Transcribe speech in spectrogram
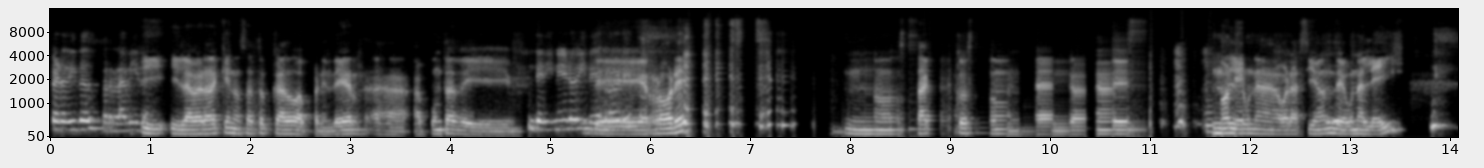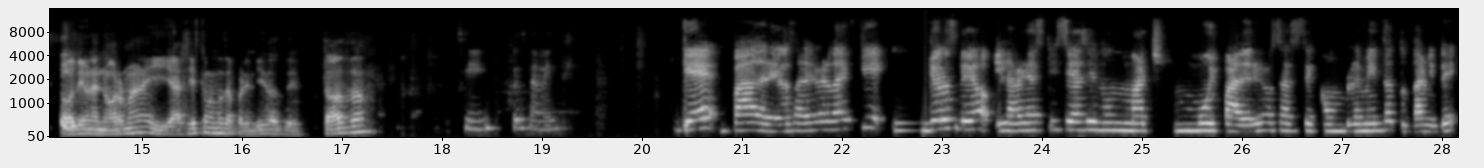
perdidos por la vida. Y, y la verdad que nos ha tocado aprender a, a punta de... De dinero y de, de errores. errores. nos ha costado no leer una oración de una ley o de una norma y así es como hemos aprendido de todo. Sí, justamente. Qué padre, o sea, de verdad es que yo los veo y la verdad es que estoy haciendo un match muy padre, o sea, se complementa totalmente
